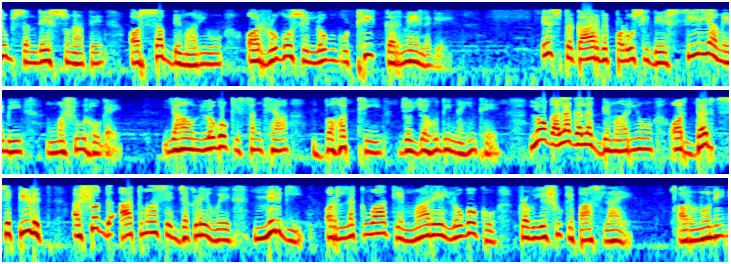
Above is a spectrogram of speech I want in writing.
शुभ संदेश सुनाते और सब बीमारियों और रोगों से लोगों को ठीक करने लगे। इस प्रकार वे पड़ोसी देश सीरिया में भी मशहूर हो गए। यहाँ उन लोगों की संख्या बहुत थी जो यहूदी नहीं थे। लोग अलग अलग बीमारियों और दर्द से पीड़ित, अशुद्ध आत्मा से जकड़े हुए मिर्गी और लकवा के मारे लोगों को प्रभु यीशु के पास लाए और उन्होंने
